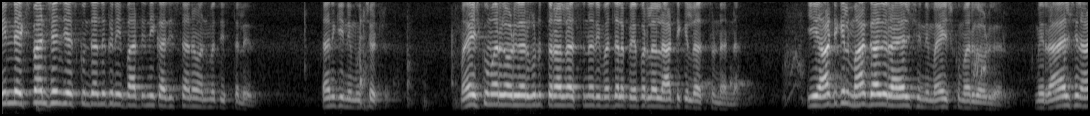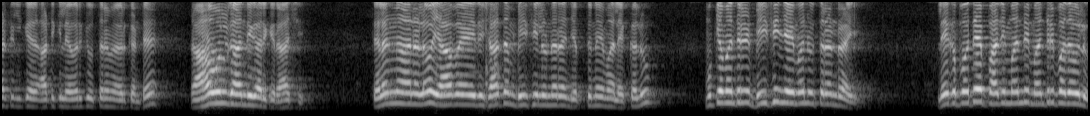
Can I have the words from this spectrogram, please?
నిన్ను ఎక్స్పాన్షన్ చేసుకునేందుకు నీ పార్టీ నీకు అధిష్టానం అనుమతిస్తలేదు. దానికి నీ ముచ్చట్లు. మహేష్ కుమార్ గౌడ్ గారు కూడా ఉత్తరాలు రాస్తున్నారు ఈ మధ్యలో పేపర్లలో ఆర్టికల్ రాస్తుండ ఈ ఆర్టికల్ మాకు కాదు రాయాల్సింది మహేష్ కుమార్ గౌడ్ గారు. మీరు రాయాల్సిన ఆర్టికల్ ఆర్టికల్ ఎవరికి ఉత్తరం ఎవరికంటే రాహుల్ గాంధీ గారికి రాసి తెలంగాణలో యాభై ఐదు శాతం బీసీలు ఉన్నారని చెప్తున్నాయి మా లెక్కలు. ముఖ్యమంత్రిని బీసీని చేయమని ఉత్తరం రాయి. లేకపోతే పది మంది మంత్రి పదవులు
